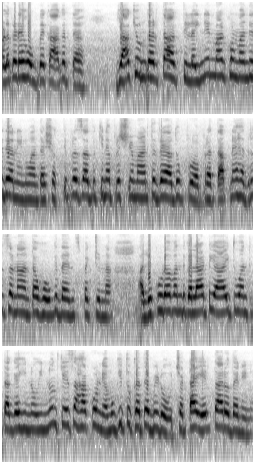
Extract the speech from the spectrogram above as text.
ಒಳಗಡೆ ಹೋಗಬೇಕಾಗತ್ತೆ? ಯಾಕೆ ಇವ್ನಿಗೆ ಅರ್ಥ ಆಗ್ತಿಲ್ಲ? ಇನ್ನೇನು ಮಾಡ್ಕೊಂಡು ಬಂದಿದ್ಯಾ ನೀನು ಅಂತ ಶಕ್ತಿ ಪ್ರಸಾದ್ ಬುಕ್ಕಿನ ಪ್ರಶ್ನೆ ಮಾಡ್ತಿದ್ರೆ ಅದು ಪ್ರ- ಪ್ರತಾಪ್ನೇ ಹೆದರ್ಸೋಣ ಅಂತ ಹೋಗಿದ್ದ ಇನ್ಸ್ಪೆಕ್ಟರ್ನ ಅಲ್ಲಿ ಕೂಡ ಒಂದು ಗಲಾಟೆ ಆಯಿತು ಅಂತಿದ್ದಾಗ ಇನ್ನು, ಇನ್ನೊಂದು ಕೇಸ ಹಾಕ್ಕೊಂಡೆ ಮುಗಿತು ಕತೆ ಬಿಡು, ಚಟ್ಟ ಏರ್ತಾ ಇರೋದೆ ನೀನು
